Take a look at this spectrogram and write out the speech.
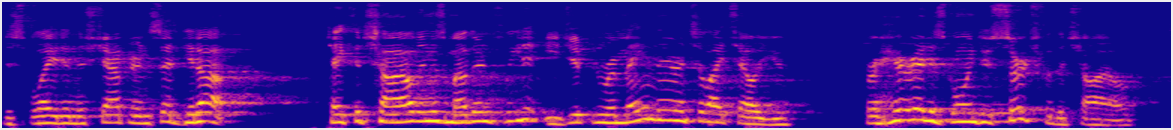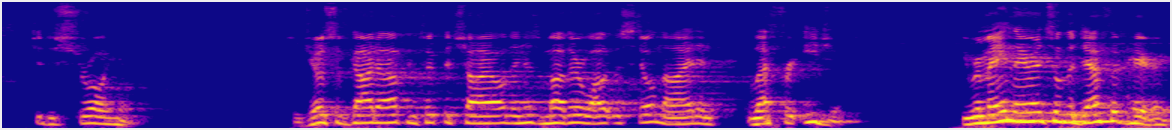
displayed in this chapter, and said, Get up, take the child and his mother, and flee to Egypt, and remain there until I tell you. For Herod is going to search for the child to destroy him. So Joseph got up and took the child and his mother while it was still night, and left for Egypt. He remained there until the death of Herod.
